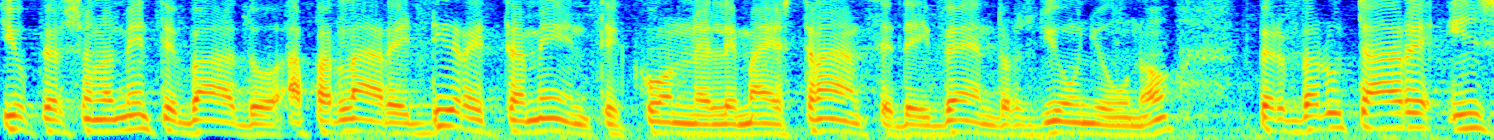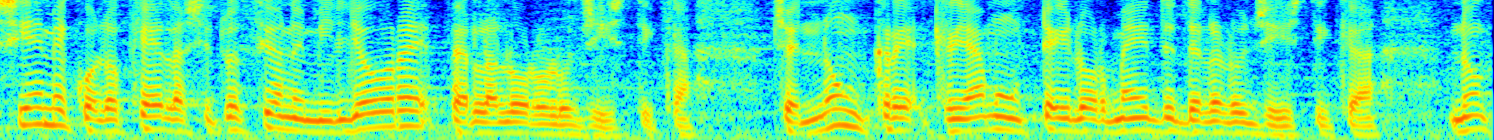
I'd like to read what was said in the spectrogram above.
Io personalmente vado a parlare direttamente con le maestranze dei vendors di ognuno per valutare insieme quello che è la situazione migliore per la loro logistica. Cioè non cre creiamo un tailor made della logistica, non,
